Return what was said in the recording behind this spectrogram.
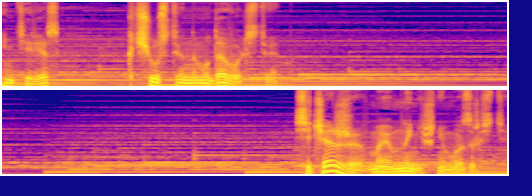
интерес к чувственным удовольствиям. Сейчас же, в моем нынешнем возрасте,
